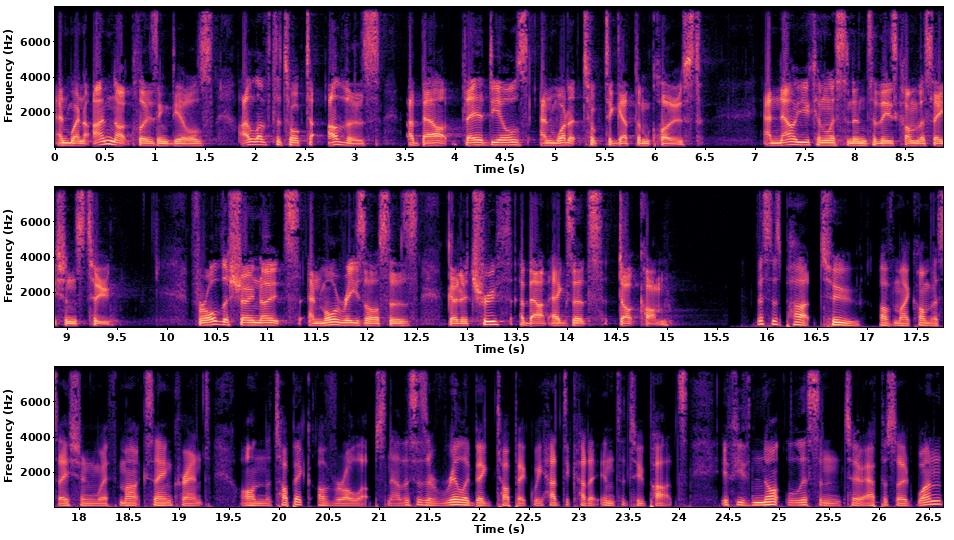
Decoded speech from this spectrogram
and when I'm not closing deals, I love to talk to others about their deals and what it took to get them closed. And now you can listen into these conversations too. For all the show notes and more resources, go to truthaboutexits.com. This is part two of my conversation with Mark Sankrant on the topic of roll ups. Now, this is a really big topic. We had to cut it into two parts. If you've not listened to episode one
